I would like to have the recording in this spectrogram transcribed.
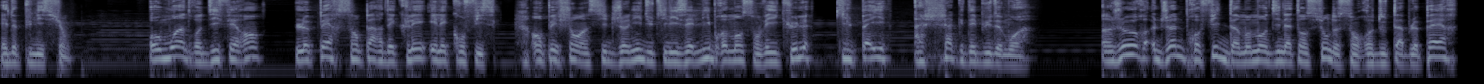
et de punition. Au moindre différent, le père s'empare des clés et les confisque, empêchant ainsi Johnny d'utiliser librement son véhicule qu'il paye à chaque début de mois. Un jour, John profite d'un moment d'inattention de son redoutable père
